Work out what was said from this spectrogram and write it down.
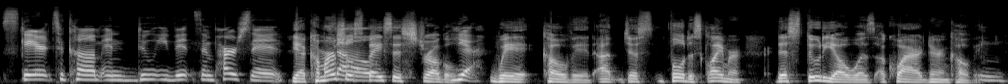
scared to come and do events in person. yeah. Commercial So- spaces struggled Yeah. with COVID. Uh, just full disclaimer: this studio was acquired during COVID.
